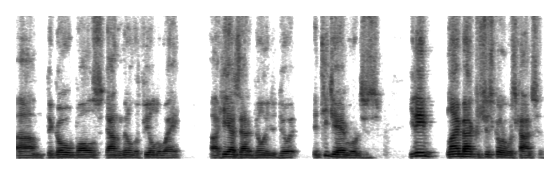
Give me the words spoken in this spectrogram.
um, the go balls down the middle of the field away. Uh, he has that ability to do it. And TJ Edwards is, you need linebackers just go to Wisconsin.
